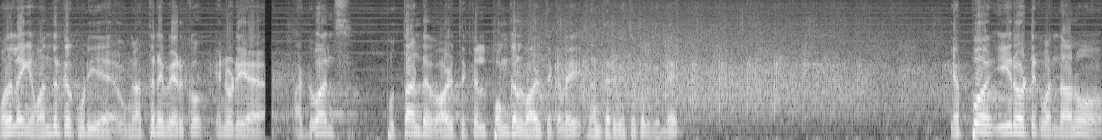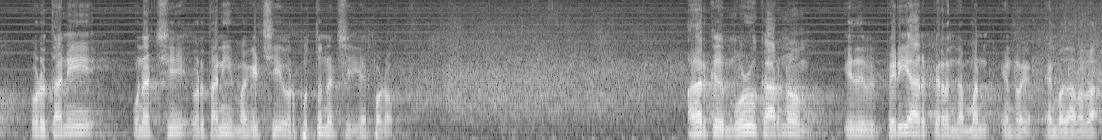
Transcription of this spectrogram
முதல்ல இங்கே வந்திருக்கக்கூடிய உங்கள் அத்தனை பேருக்கும் என்னுடைய அட்வான்ஸ் புத்தாண்டு வாழ்த்துக்கள் பொங்கல் வாழ்த்துக்களை நான் தெரிவித்துக் கொள்கின்றேன். எப்போ ஈரோட்டுக்கு வந்தாலும் ஒரு தனி உணர்ச்சி ஒரு தனி மகிழ்ச்சி ஒரு புத்துணர்ச்சி ஏற்படும். அதற்கு முழு காரணம் இது பெரியார் பிறந்த மண் என்ற என்பதால தான்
